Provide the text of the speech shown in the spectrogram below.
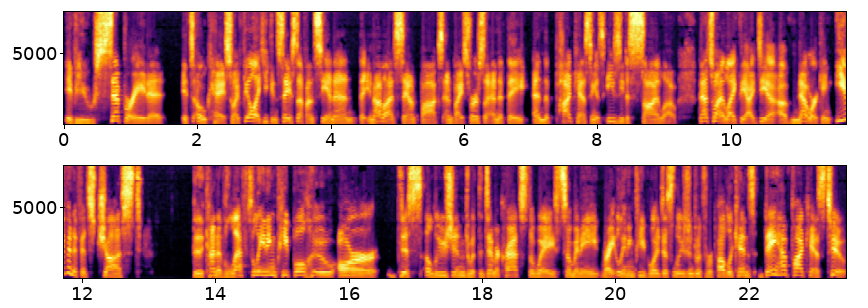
If you separate it, it's okay. So I feel like you can say stuff on CNN that you're not allowed to say on Fox and vice versa. And if they and the podcasting is easy to silo. That's why I like the idea of networking, even if it's just the kind of left leaning people who are disillusioned with the Democrats, the way so many right leaning people are disillusioned with Republicans, they have podcasts too.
